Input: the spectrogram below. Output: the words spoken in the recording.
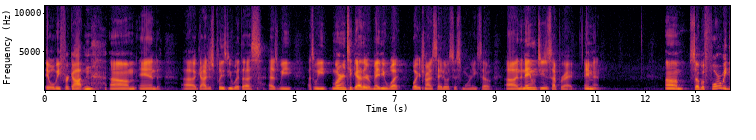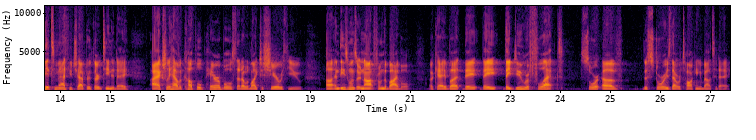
it will be forgotten. Um, and uh, God, just please be with us as we as we learn together maybe what what you're trying to say to us this morning. So, uh, in the name of Jesus, I pray. Amen. Um, so, before we get to Matthew chapter 13 today, I actually have a couple parables that I would like to share with you. Uh, and these ones are not from the Bible, okay? But they, they, they do reflect sort of the stories that we're talking about today.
